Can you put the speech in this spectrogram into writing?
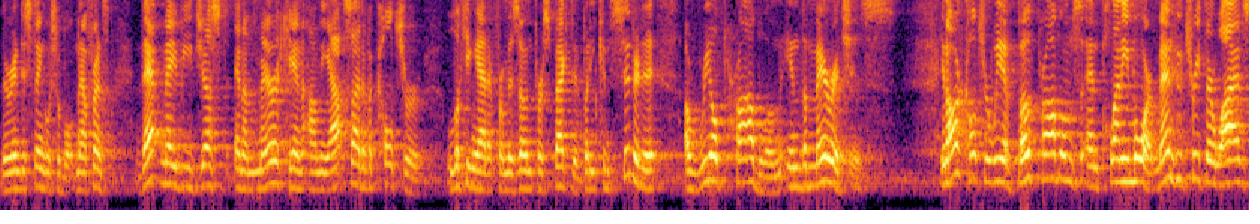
They're indistinguishable. Now, friends, that may be just an American on the outside of a culture looking at it from his own perspective, but he considered it a real problem in the marriages. In our culture, we have both problems and plenty more. Men who treat their wives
